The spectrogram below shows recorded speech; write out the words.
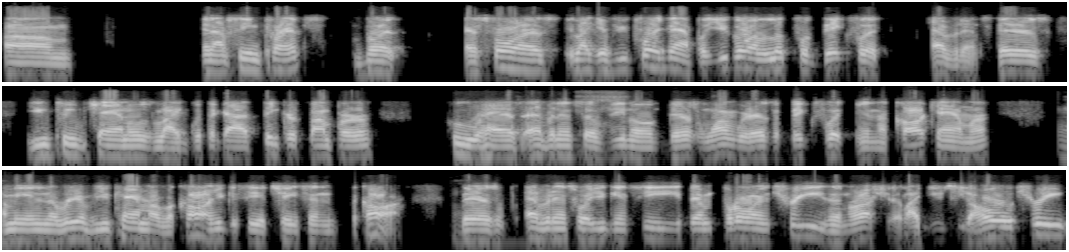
Um, and I've seen prints, but as far as like if you, for example, you go and look for Bigfoot evidence, there's YouTube channels like with the guy Thinker Thumper, who has evidence of you know there's one where there's a Bigfoot in a car camera. I mm-hmm. mean, in the rear view camera of a car, you can see it chasing the car. Mm-hmm. There's evidence where you can see them throwing trees in Russia. Like you see the whole tree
